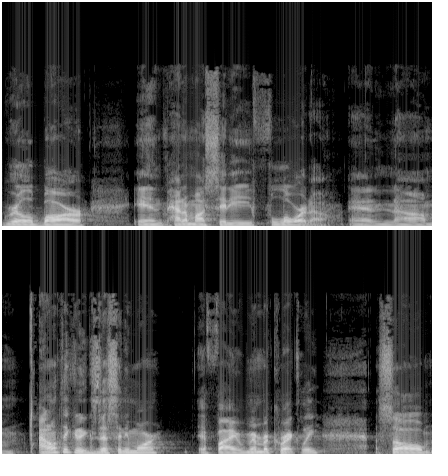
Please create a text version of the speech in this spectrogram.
grill bar in Panama City, Florida. And um, I don't think it exists anymore, if I remember correctly. So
